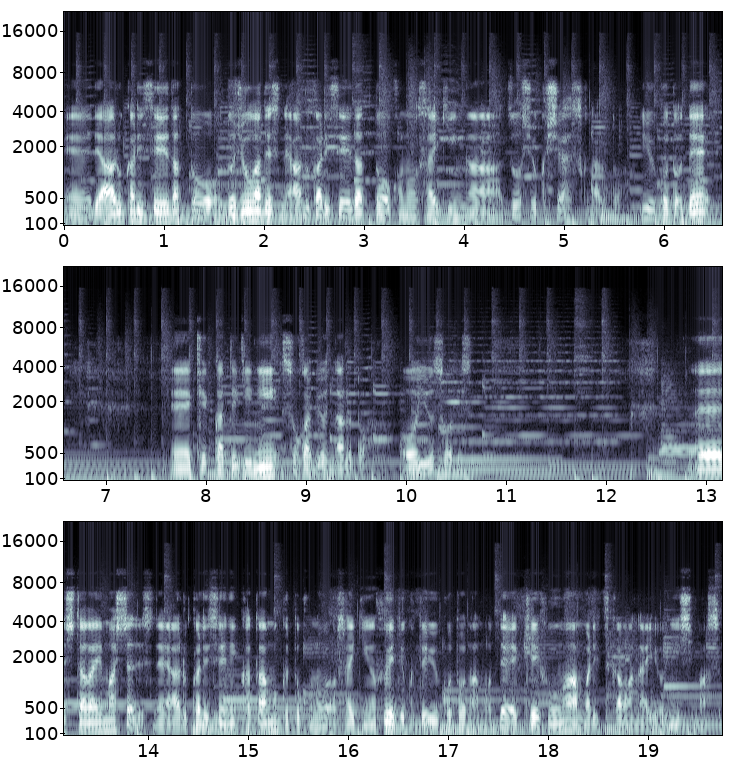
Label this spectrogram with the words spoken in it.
えー、でアルカリ性だと、土壌がですね、アルカリ性だと、この細菌が増殖しやすくなるということで、えー、結果的に草加病になるというそうです。えー、従いましてですね、アルカリ性に傾くとこの細菌が増えていくということなので、鶏粉はあんまり使わないようにします。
